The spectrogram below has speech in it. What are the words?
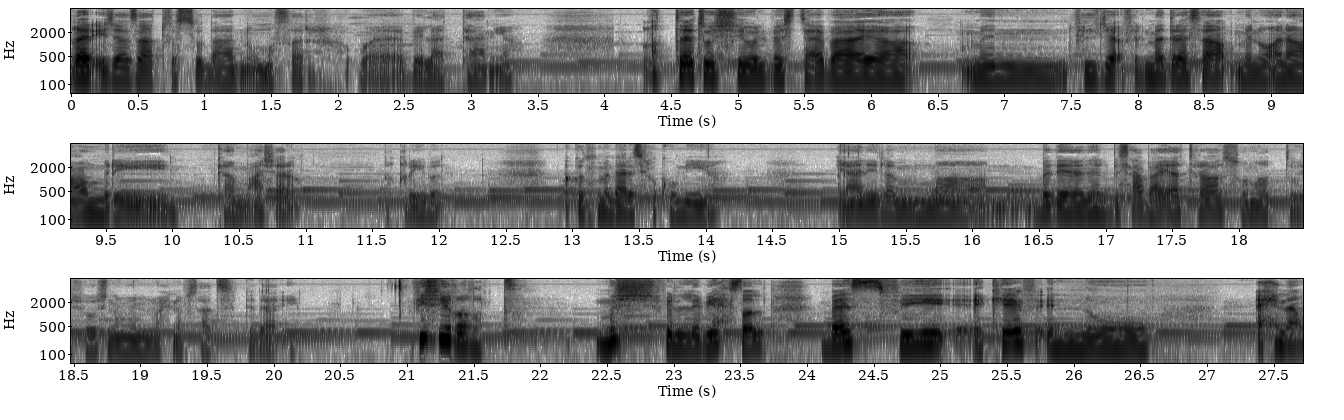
غير إجازات في السودان ومصر وبلاد تانية. غطيت وشي ولبست عباية من في الج... في المدرسة من وأنا عمري كم؟ عشرة تقريبا. كنت مدارس حكومية. يعني لما بدينا نلبس عبايات راس ونغطي وشوشنا من وإحنا في سادس ابتدائي. في شي غلط. مش في اللي بيحصل بس في كيف إنه إحنا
